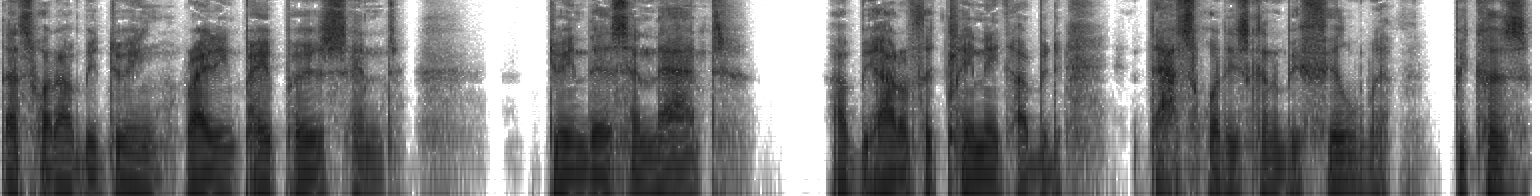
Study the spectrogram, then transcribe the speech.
that's what I'll be doing, writing papers and doing this and that. I'll be out of the clinic. I'll be, that's what it's going to be filled with. Because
